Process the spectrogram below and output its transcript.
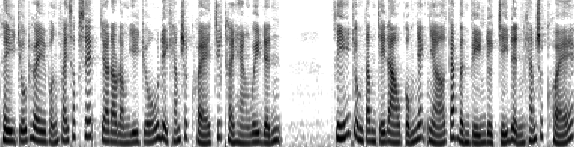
thì chủ thuê vẫn phải sắp xếp cho lao động di trú đi khám sức khỏe trước thời hạn quy định. Phía trung tâm chỉ đạo cũng nhắc nhở các bệnh viện được chỉ định khám sức khỏe,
